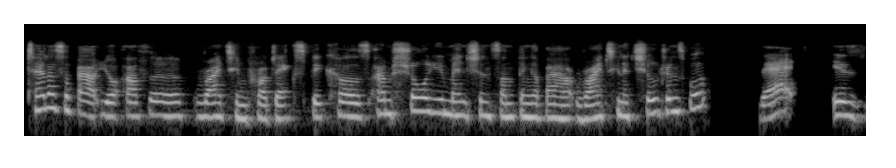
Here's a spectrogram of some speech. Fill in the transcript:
tell us about your other writing projects because I'm sure you mentioned something about writing a children's book. That is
